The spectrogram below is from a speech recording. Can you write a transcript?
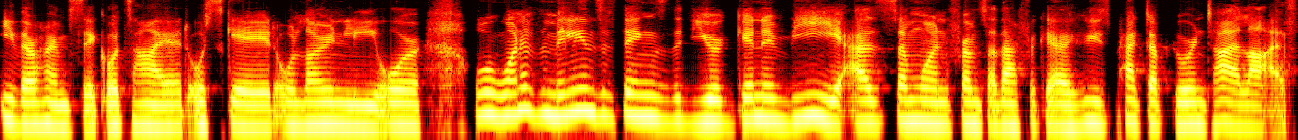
either homesick or tired or scared or lonely or or one of the millions of things that you're gonna be as someone from South Africa who's packed up your entire life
